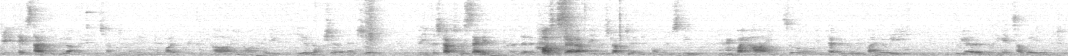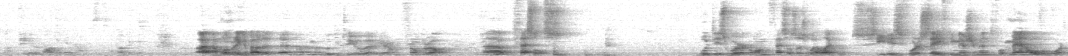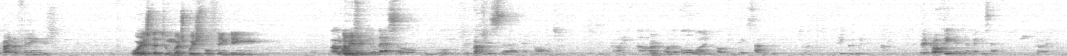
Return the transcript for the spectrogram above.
It takes time to build up the infrastructure, right? And what, uh, you know, here, Dr. mentioned, the infrastructure setting, uh, the the cost to set up the infrastructure at the moment is still quite high. So in technical refinery, we are looking at somewhere in between three to four million dollars. I, I'm wondering about it, and I'm I'm looking to you uh, here on the front row. Uh, vessels. Would this work on vessels as well? I could see this for a safety measurement for man overboard kind of thing. Is- Or is that too much wishful thinking? What do Well, you think? new vessel, we will introduce uh, technology, right? Uh, For the old one, probably takes time to, to retrofit and then make this happen.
